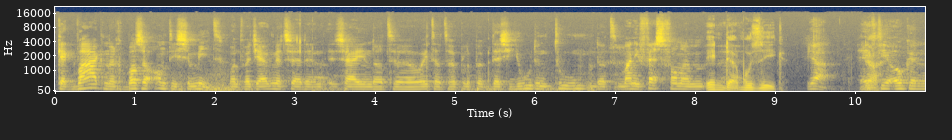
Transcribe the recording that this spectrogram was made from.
Kijk, Wagner was een antisemiet. Want wat jij ook net zei, in- zei in dat, eh, hoe heet dat, Hupplepup des Judentum, dat manifest van hem. In de muziek. Ja, heeft Ja. hij ook een,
